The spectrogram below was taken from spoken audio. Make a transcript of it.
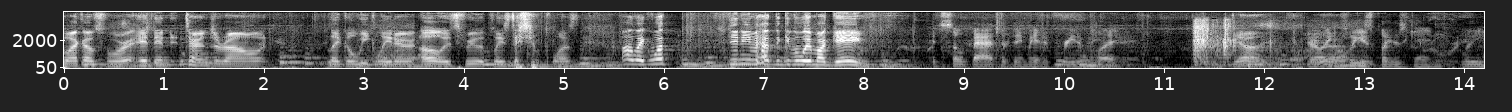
Black Ops 4, and then it turns around like a week later. Oh, it's free with PlayStation Plus. I was like, what? Didn't even have to give away my game. it's so bad that they made it free to play. Yeah. They're like, please play this game, please,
